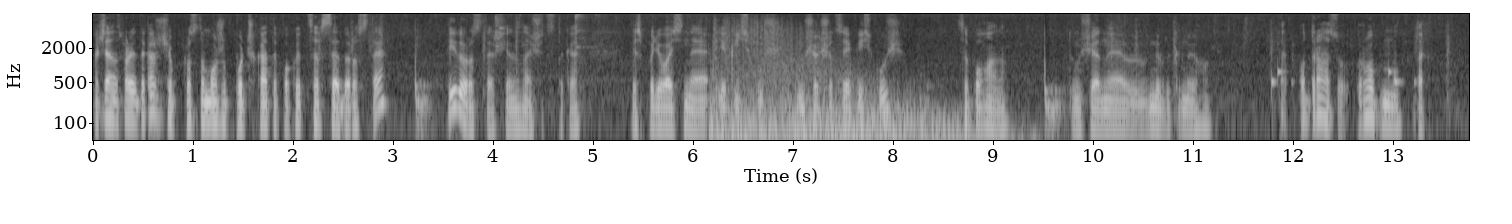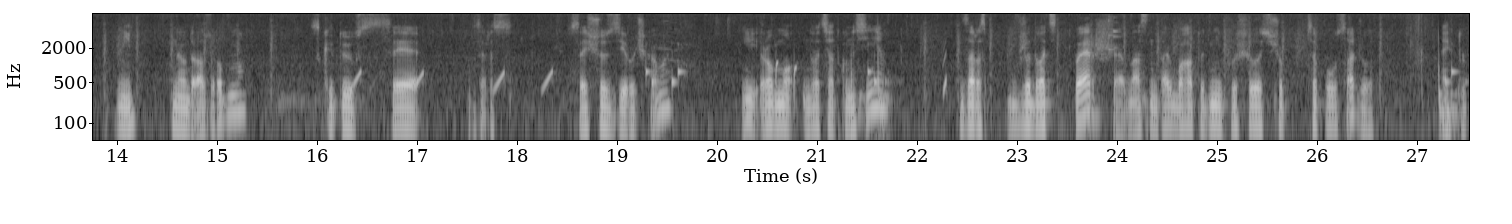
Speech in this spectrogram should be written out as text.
Хоча насправді так кажу, що просто можу почекати, поки це все доросте. Ти доростеш, я не знаю, що це таке. Я сподіваюся, не якийсь кущ. Тому що якщо це якийсь кущ, це погано. Тому що я не, не викину його. Так, одразу робимо. Так. Ні, не одразу робимо. Скидую все. Зараз. Все, що з зірочками. І робимо 20-ку насіння. Зараз вже 21, а в нас не так багато днів лишилось, щоб це поусаджувати. А їх тут,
